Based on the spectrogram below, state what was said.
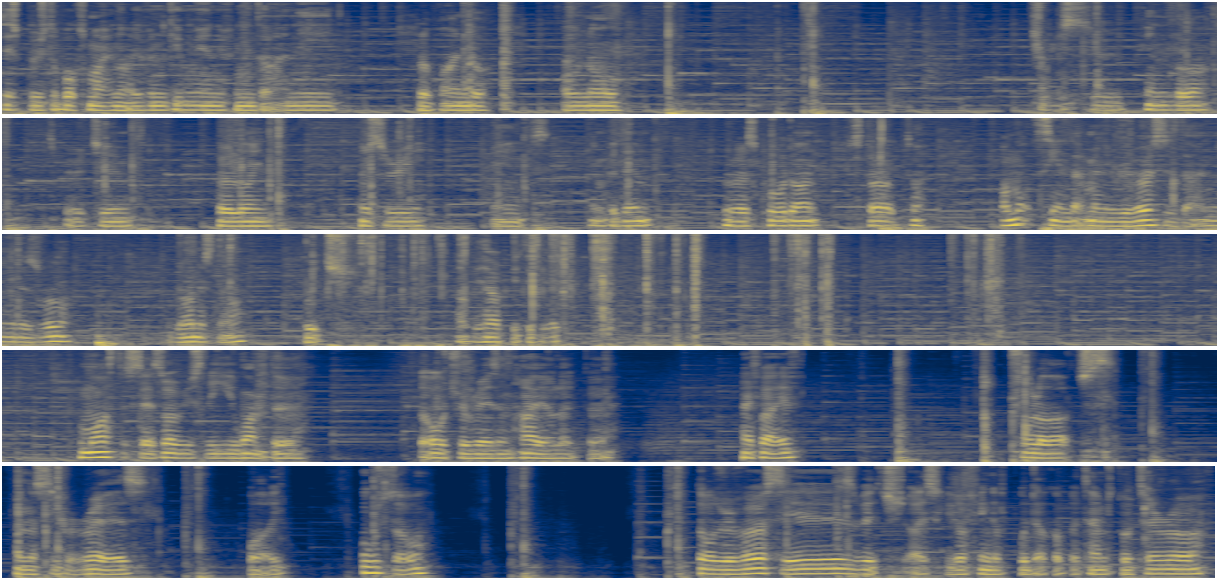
this booster box might not even give me anything that I need for a binder. Oh no. Jurisu, Kindler, Spiritomb, Purrloin, Nursery, Thanks, Impidimp, Reverse Cordon, Staraptor. I'm not seeing that many reverses that I need as well, to be honest now which I'll be happy to get. Master says obviously you want the the ultra rares and higher like the high five, full arts, and the secret rares, but also those reverses which I I think I've pulled a couple of times Torterra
